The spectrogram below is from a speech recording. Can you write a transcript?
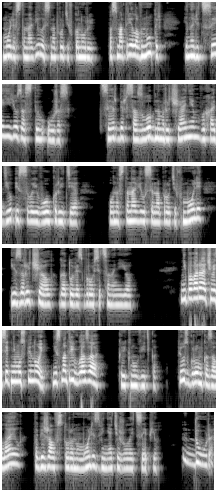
Моль остановилась напротив конуры, посмотрела внутрь, и на лице ее застыл ужас. Цербер со злобным рычанием выходил из своего укрытия. Он остановился напротив Моли и зарычал, готовясь броситься на нее. «Не поворачивайся к нему спиной! Не смотри в глаза!» — крикнул Витька. Пес громко залаял, побежал в сторону Моли, звеня тяжелой цепью. «Дура!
